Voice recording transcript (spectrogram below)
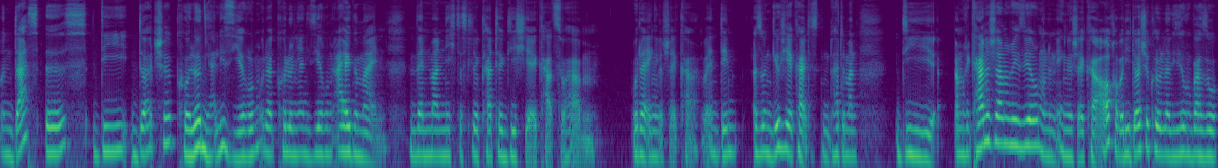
Und das ist die deutsche Kolonialisierung oder Kolonialisierung allgemein, wenn man nicht das Glück hatte, Gishi-LK zu haben. Oder Englisch-LK. In den, also in Gishi-LK hatte man die amerikanische Amerisierung und in Englisch LK auch, aber die deutsche Kolonialisierung war so,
